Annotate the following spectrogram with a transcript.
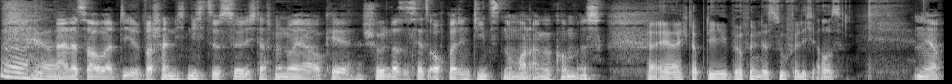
Ach, ja. Nein, das war aber die, wahrscheinlich nicht Systel. Ich dachte mir nur, ja, okay, schön, dass es jetzt auch bei den Dienstnummern angekommen ist. Ja, ja, ich glaube, die würfeln das zufällig aus. Ja.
